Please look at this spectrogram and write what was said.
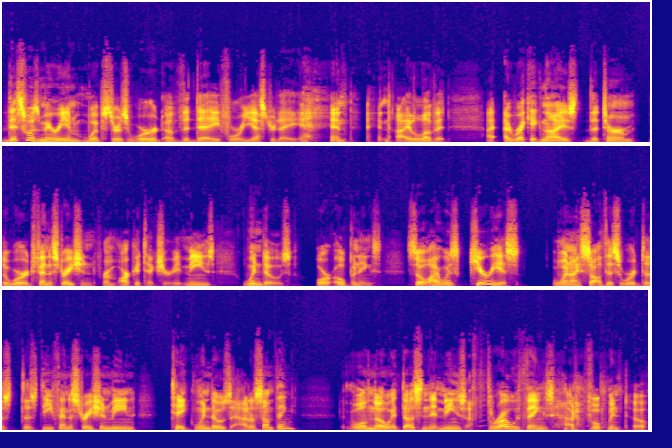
This was Merriam Webster's word of the day for yesterday, and, and I love it. I, I recognize the term, the word fenestration from architecture. It means windows or openings. So I was curious when I saw this word. Does does defenestration mean take windows out of something? Well, no, it doesn't. It means throw things out of a window.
